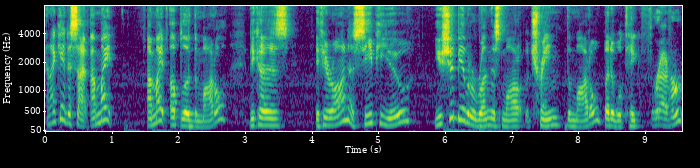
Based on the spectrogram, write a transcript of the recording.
and I can't decide. I might, I might upload the model because if you're on a CPU, you should be able to run this model, train the model, but it will take forever.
